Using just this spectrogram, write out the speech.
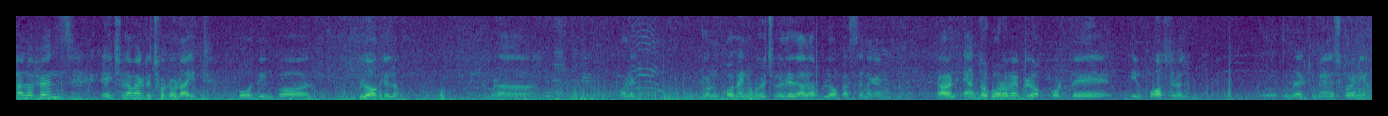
হ্যালো ফ্রেন্ডস এই ছিল আমার একটা ছোটো রাইড বহুদিন পর ব্লগ এলো। আমরা অনেকজন কমেন্ট করেছিল যে, দাদা ব্লগ আসছে না কেন? কারণ এত গরমে ব্লগ করতে ইম্পসিবল তো তোমরা একটু ম্যানেজ করে নিও।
